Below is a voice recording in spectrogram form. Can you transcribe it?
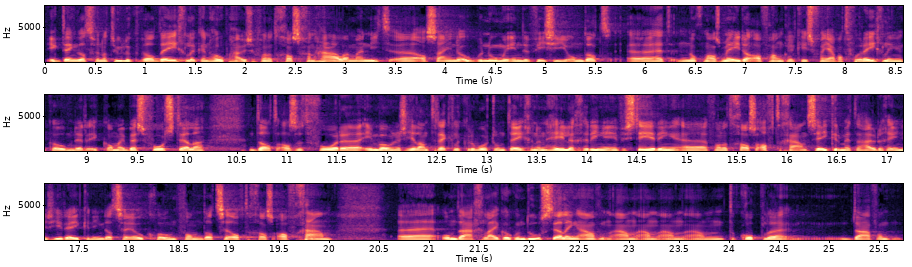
Ik denk dat we natuurlijk wel degelijk een hoop huizen van het gas gaan halen, maar niet als zijnde ook benoemen in de visie, omdat het nogmaals mede afhankelijk is van ja, wat voor regelingen komen er. Ik kan mij best voorstellen dat als het voor inwoners heel aantrekkelijker wordt om tegen een hele geringe investering van het gas af te gaan, zeker met de huidige energierekening, dat zij ook gewoon van datzelfde gas afgaan. Uh, om daar gelijk ook een doelstelling aan, aan, aan, aan, aan te koppelen, daarvan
